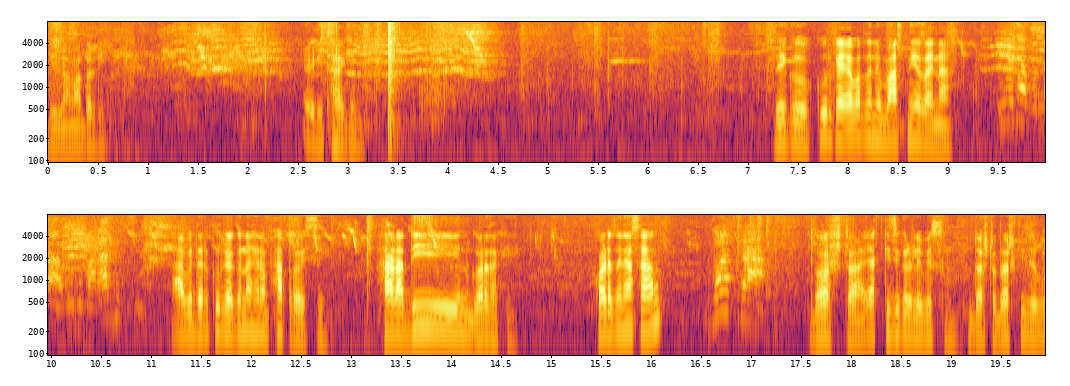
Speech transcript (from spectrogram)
দিলাম আদারি। এটি থাকেন। দেখো, কুরকা এবার জানি মাছ নিয়ে যায় না। আবেদার কুরকা গুনা সেরকম ফাত রয়েছে সারা দিন ঘরে থাকি। কয়টা জানি আসাল দশটা। এক কেজি করে বেশুন দশটা দশ কেজি যাব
